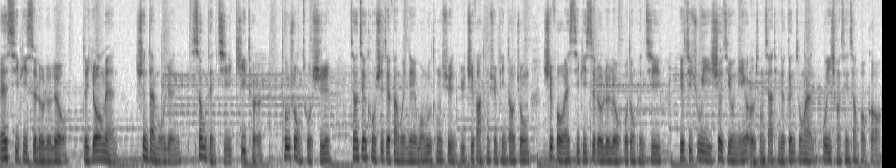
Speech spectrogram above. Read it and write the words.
SCP-4666 The Yeoman 圣诞魔人项目等级 Keter 偷送措施将监控世界范围内网络通讯与执法通讯频道中是否 SCP-4666 活动痕迹，尤其注意涉及有年幼儿童家庭的跟踪案或异常现象报告。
